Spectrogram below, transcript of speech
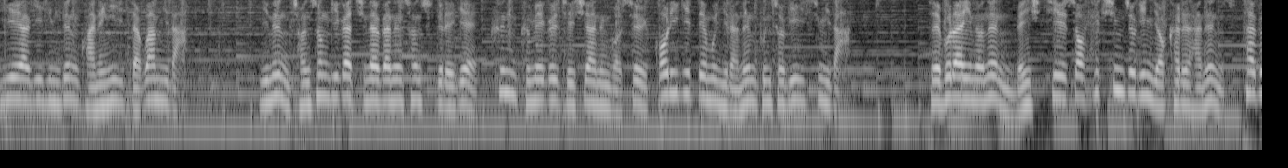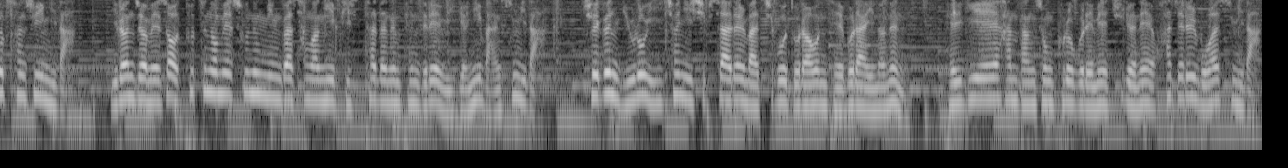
이해하기 힘든 관행이 있다고 합니다. 이는 전성기가 지나가는 선수들에게 큰 금액을 제시하는 것을 꺼리기 때문이라는 분석이 있습니다. 데브라이너는 맨시티에서 핵심적인 역할을 하는 스타급 선수입니다. 이런 점에서 토트넘의 손흥민과 상황이 비슷하다는 팬들의 의견이 많습니다. 최근 유로 2024를 마치고 돌아온 데브라이너는 벨기에의 한 방송 프로그램에 출연해 화제를 모았습니다.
